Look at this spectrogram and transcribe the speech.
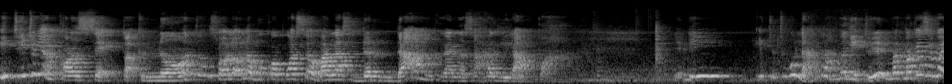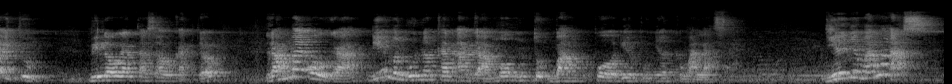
Itu, itu yang konsep tak kena tu. Seolah-olah buka puasa balas dendam kerana sehari lapar. Jadi, itu tu pula lah. Begitu ya. Maka sebab itu, bila orang tasawuf kata, ramai orang, dia menggunakan agama untuk bangpa dia punya kemalasan. Dia Dianya malas.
